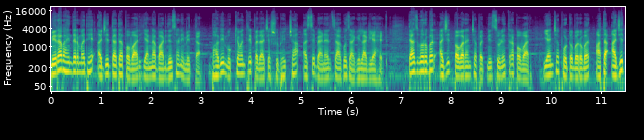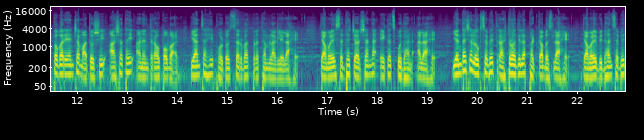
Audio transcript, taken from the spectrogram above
मीरा भाईंदरमध्ये अजितदादा पवार यांना वाढदिवसानिमित्त भावी मुख्यमंत्री पदाच्या शुभेच्छा असे बॅनर जागोजागी लागले आहेत. त्याचबरोबर अजित पवारांच्या पत्नी सुनेत्रा पवार यांच्या फोटोबरोबर आता अजित पवार यांच्या मातोश्री आशाताई अनंतराव पवार यांचाही फोटो सर्वात प्रथम लागलेला आहे. त्यामुळे सध्या चर्चांना एकच उधाण आलं आहे. यंदाच्या लोकसभेत राष्ट्रवादीला फटका बसला आहे. त्यामुळे विधानसभेत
